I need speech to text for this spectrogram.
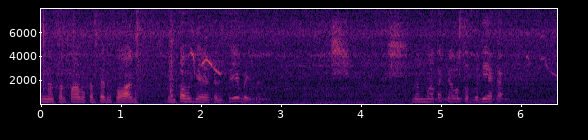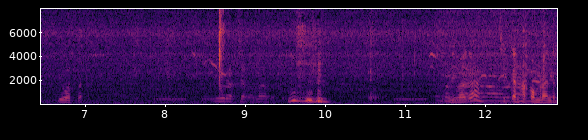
ಇನ್ನೊಂದು ಸ್ವಲ್ಪ ಆಗ್ಬೇಕಂತ ಹೇಳ್ರಿಪ್ಪ ಆಗ. ಎಂತ ಹೋಗಿ ಕಲಿತೇ ಬೈದ? ನನ್ನ ಮಾತಾ ಕೇಳ್ತದ ಬದಿ ಯಾಕ ಇವತ್ತು. ಇವಾಗ ಚಿಕನ್ ಹಾಕೊಂಬಿಡನ್ರಿ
